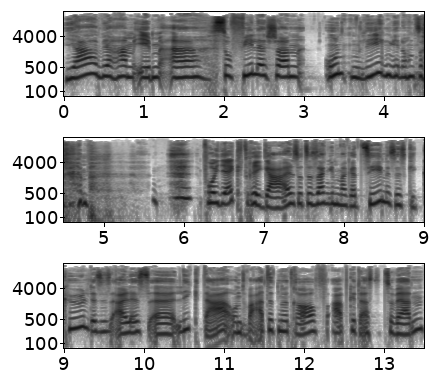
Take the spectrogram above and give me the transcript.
Ja, wir haben eben äh, so viele schon unten liegen in unserem Projektregal sozusagen im Magazin. Es ist gekühlt, es ist alles äh, liegt da und wartet nur drauf, abgetastet zu werden.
